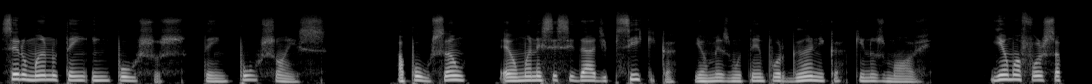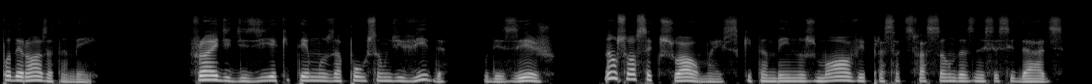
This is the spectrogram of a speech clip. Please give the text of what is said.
ser humano tem impulsos, tem pulsões. A pulsão é uma necessidade psíquica e ao mesmo tempo orgânica que nos move, e é uma força poderosa também. Freud dizia que temos a pulsão de vida, o desejo, não só sexual, mas que também nos move para a satisfação das necessidades,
